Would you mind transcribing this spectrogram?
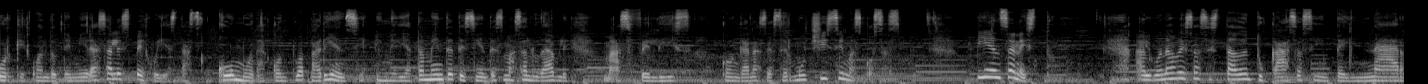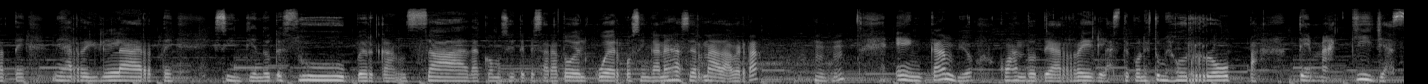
porque cuando te miras al espejo y estás cómoda con tu apariencia, inmediatamente te sientes más saludable, más feliz, con ganas de hacer muchísimas cosas. Piensa en esto. ¿Alguna vez has estado en tu casa sin peinarte ni arreglarte, sintiéndote súper cansada, como si te pesara todo el cuerpo, sin ganas de hacer nada, verdad? En cambio, cuando te arreglas, te pones tu mejor ropa, te maquillas,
